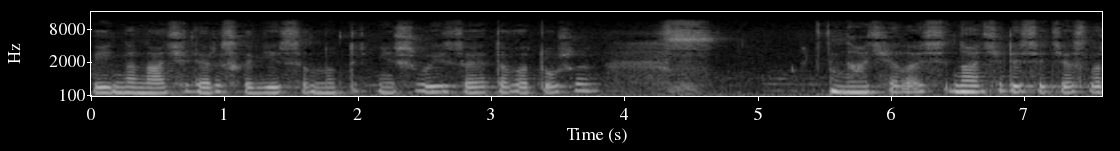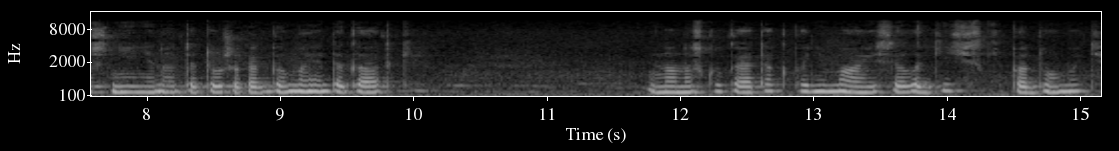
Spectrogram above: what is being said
видно, начали расходиться внутренние швы, из-за этого тоже началось, начались эти осложнения, но это тоже как бы мои догадки. Но насколько я так понимаю, если логически подумать,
